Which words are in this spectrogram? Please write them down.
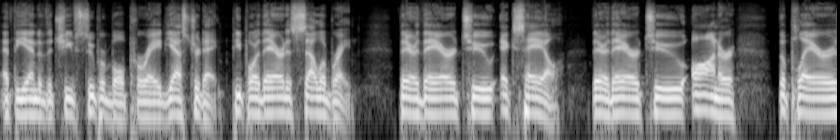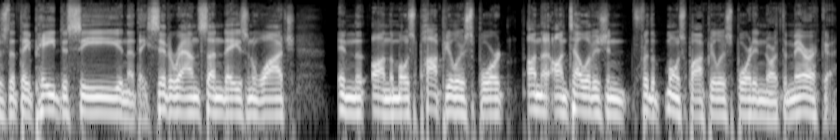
at the end of the Chiefs Super Bowl parade yesterday. People are there to celebrate, they're there to exhale, they're there to honor the players that they paid to see and that they sit around Sundays and watch in the, on the most popular sport on the on television for the most popular sport in North America.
